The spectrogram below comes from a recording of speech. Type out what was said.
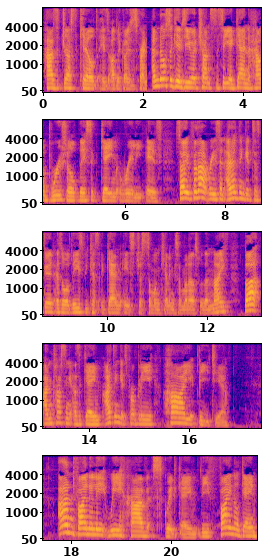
has just killed his other closest friend and also gives you a chance to see again how brutal this game really is. So for that reason, I don't think it's as good as all these because again, it's just someone killing someone else with a knife, but I'm classing it as a game. I think it's probably high B tier. And finally, we have Squid Game, the final game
